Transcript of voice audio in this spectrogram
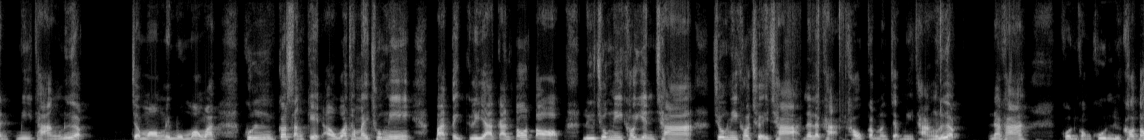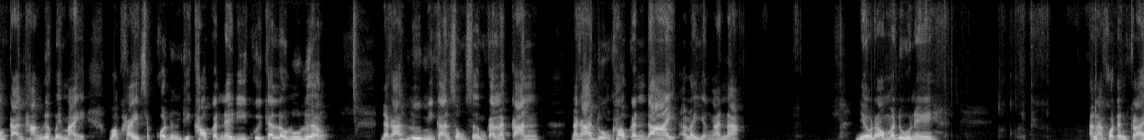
นมีทางเลือก จะมองในมุมมองว่า คุณก็สังเกตเอาว่าทำไมช่วงนี้ปฏิกิริยาการโต้ตอบ หรือช่วงนี้เขาเย็นชา ช่วงนี้เขาเฉยชา นั่นแหละค่ะเขากำลังจะมีทางเลือกนะคะ คนของคุณหรือเขาต้องการทางเลือกใหม่ ๆ ว่าใครสักคนหนึ่งที่เข้ากันได้ดีคุยกันแล้วรู้เรื่องนะคะ หรือมีการส่งเสริมกันและกันนะคะ ดวงเข้ากันได้อะไรอย่างนั้นน่ะ เดี๋ยวเรามาดูใน อนาคตอันใกล้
